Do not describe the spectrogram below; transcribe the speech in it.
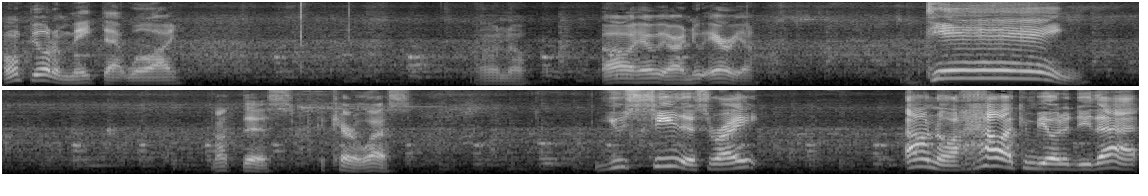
I won't be able to make that, will I? I don't know. Oh, here we are, new area. Dang! Not this. Could care less. You see this, right? I don't know how I can be able to do that.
